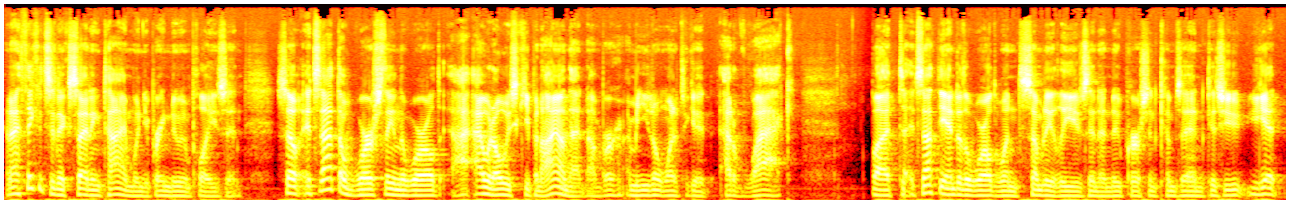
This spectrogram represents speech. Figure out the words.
and I think it's an exciting time when you bring new employees in. So it's not the worst thing in the world. I, I would always keep an eye on that number. I mean, you don't want it to get out of whack, but it's not the end of the world when somebody leaves and a new person comes in because you, you get,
